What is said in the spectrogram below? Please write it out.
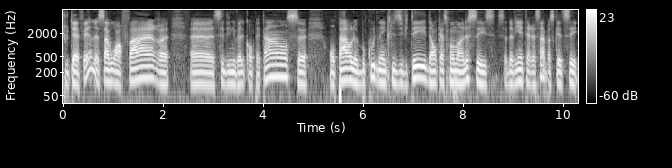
Tout à fait. Le savoir-faire, c'est des nouvelles compétences on parle beaucoup de l'inclusivité, donc à ce moment-là, c'est, ça devient intéressant parce que c'est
